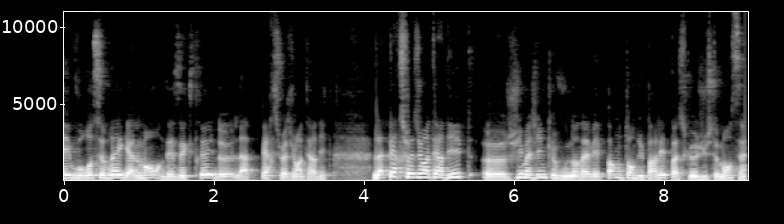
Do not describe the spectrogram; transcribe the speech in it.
et vous recevrez également des extraits de la persuasion interdite. La persuasion interdite, euh, j'imagine que vous n'en avez pas entendu parler parce que justement c'est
